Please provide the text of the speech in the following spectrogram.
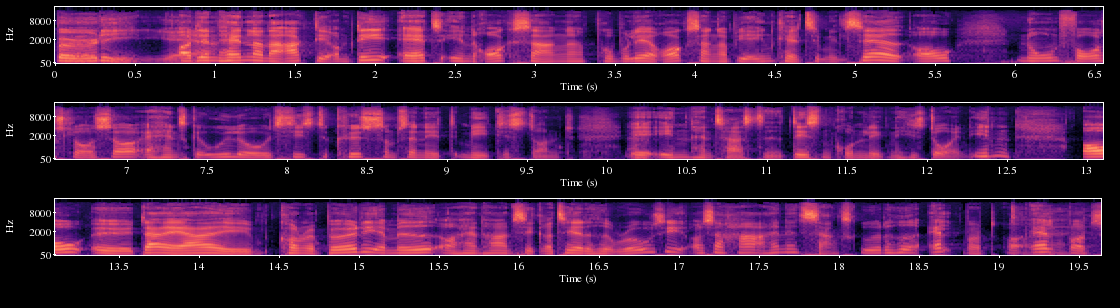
Birdie. Birdie, ja. Og den handler nøjagtigt om det, at en rocksanger, populær rocksanger, bliver indkaldt til militæret, og nogen foreslår så, at han skal udlove et sidste kys som sådan et mediestunt, ja. øh, inden han tager afsted. Det er sådan grundlæggende historien i den. Og øh, der er øh, Conrad Birdie er med, og han har en sekretær, der hedder Rosie, og så har han en sangskriver, der hedder Albert. Og Alberts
